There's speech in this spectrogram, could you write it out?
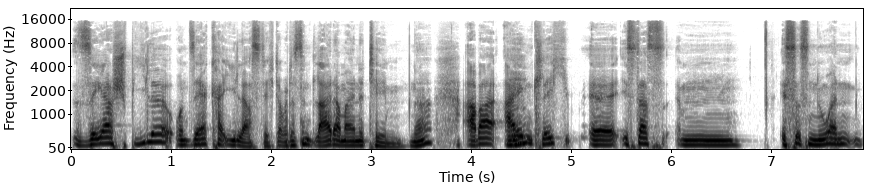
sehr Spiele und sehr KI-lastig, aber das sind leider meine Themen. Ne? Aber mhm. eigentlich äh, ist das ähm, ist es nur ein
